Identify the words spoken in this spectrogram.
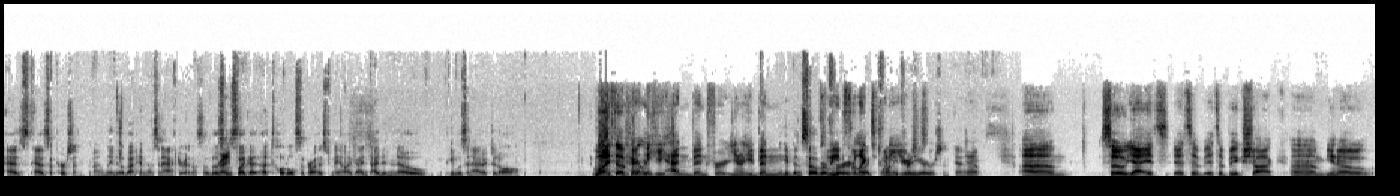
as as a person. I only knew about him as an actor. And so this Right. was like a, a total surprise to me. Like I I didn't know he was an addict at all. well I th- apparently he hadn't been for you know he'd been He'd been sober for, for, like, like, twenty three years years. Yeah. Yeah. Um, so yeah, it's it's a it's a big shock. Um, you know,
